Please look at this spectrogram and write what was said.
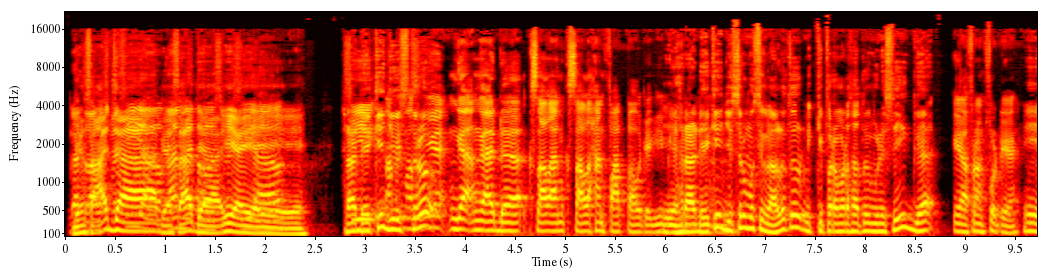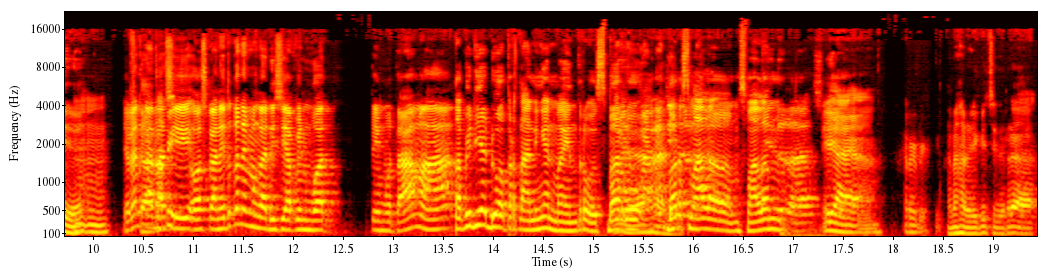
biasa terlalu aja, spesial, kan, biasa nggak aja. Iya, iya, spesial. iya. Radeki Tapi justru nggak nggak ada kesalahan-kesalahan fatal kayak gini. Iya, Radeki justru musim lalu tuh kiper nomor satu Bundesliga. Ya Frankfurt ya. Iya. Mm-mm. Ya kan Sekarang- karena si Oskan itu kan emang nggak disiapin buat tim utama. Tapi dia dua pertandingan main terus. Baru karena baru cedera. semalam, semalam. Iya. iya. Karena Radeki cedera.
